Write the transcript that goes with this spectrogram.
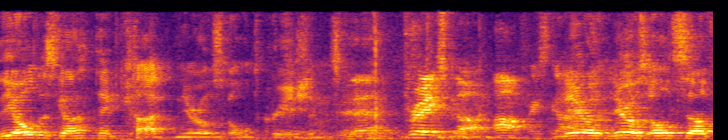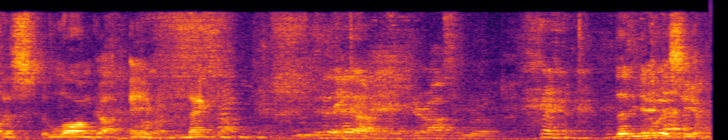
The old is gone. Thank God, Nero's old creation is gone. Praise God. Oh, praise God. Nero, Nero's old self is long gone. Anyway, thank God. Thank God. You're awesome, bro. The new is here.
